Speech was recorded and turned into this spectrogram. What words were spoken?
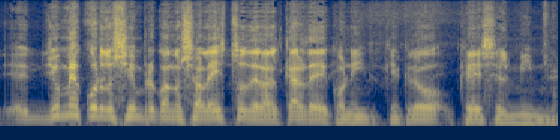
eh, yo me acuerdo siempre cuando sale esto del alcalde de Conil, que creo que es el mismo.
